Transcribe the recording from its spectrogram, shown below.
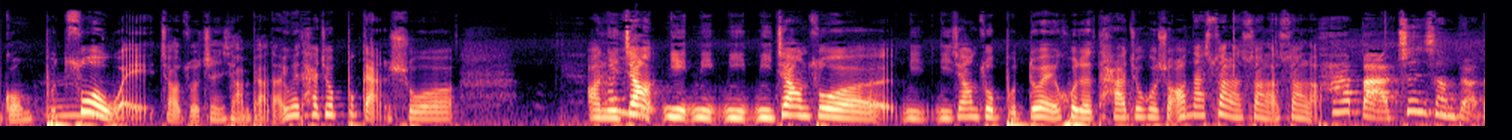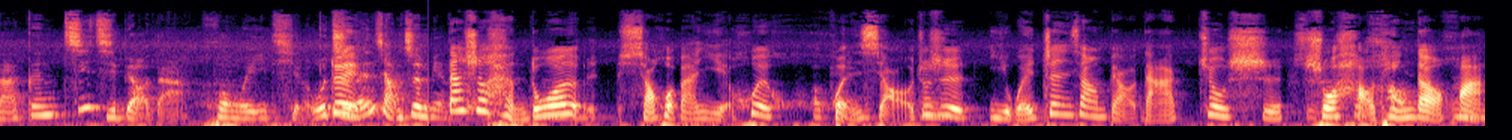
工，不作为，叫做正向表达，因为他就不敢说。哦，你这样，你你你你这样做，你你这样做不对，或者他就会说，哦，那算了算了算了。他把正向表达跟积极表达混为一体了，我只能讲正面。但是很多小伙伴也会混淆，就是以为正向表达就是说好听的话，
